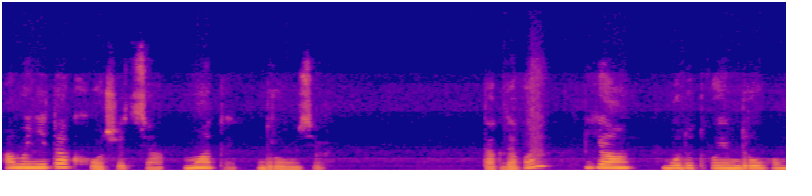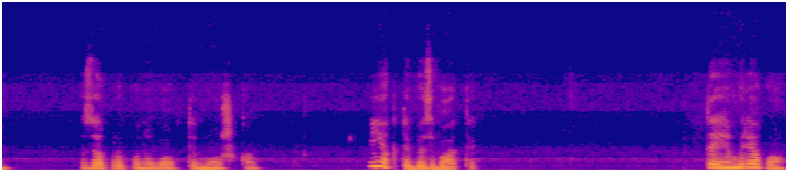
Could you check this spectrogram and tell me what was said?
А мені так хочеться мати друзів. Так давай я буду твоїм другом, запропонував Тимошка. Як тебе звати? Темрява,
